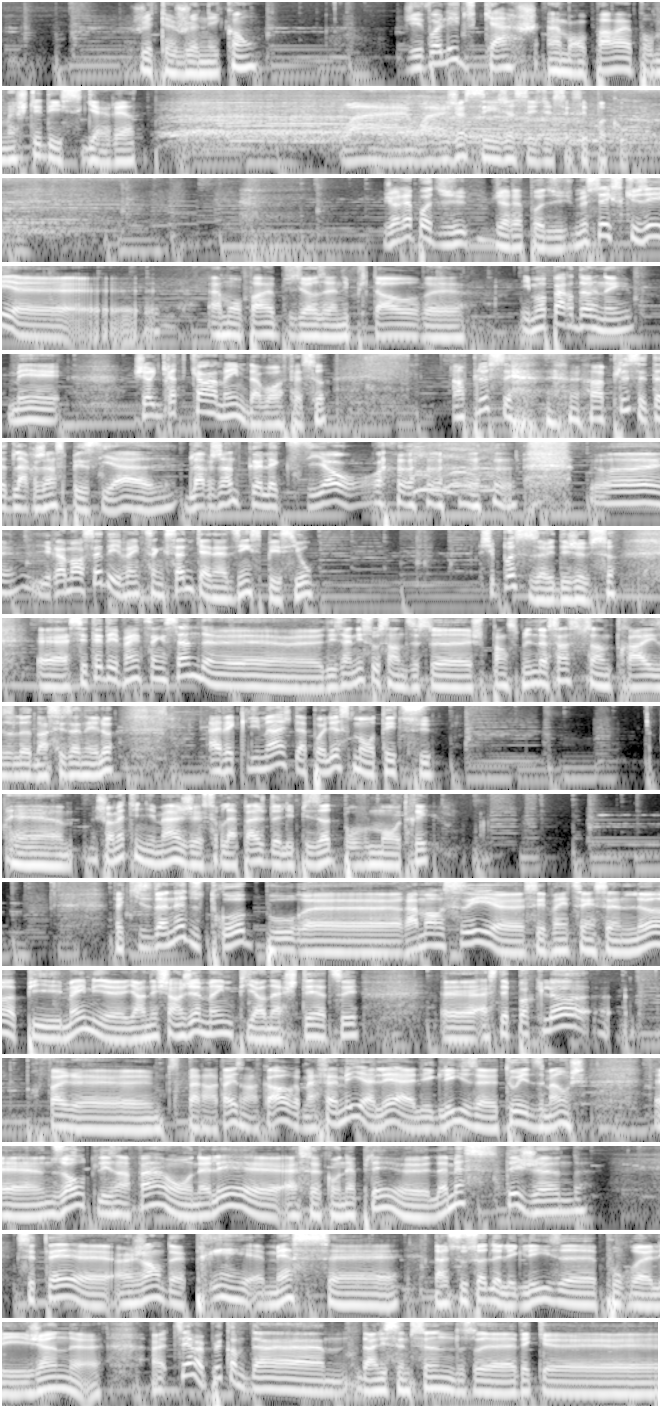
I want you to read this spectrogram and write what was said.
j'étais jeune et con. J'ai volé du cash à mon père pour m'acheter des cigarettes. Ouais, ouais, je sais, je sais, je sais, c'est pas cool. J'aurais pas dû, j'aurais pas dû. Je me suis excusé euh, à mon père plusieurs années plus tard. euh, il m'a pardonné, mais je regrette quand même d'avoir fait ça. En plus, en plus c'était de l'argent spécial, de l'argent de collection. ouais, il ramassait des 25 cents canadiens spéciaux. Je sais pas si vous avez déjà vu ça. Euh, C'était des 25 cents de, des années 70, euh, je pense 1973, là, dans ces années-là, avec l'image de la police montée dessus. Euh, je vais mettre une image sur la page de l'épisode pour vous montrer. Fait qu'il se donnait du trouble pour euh, ramasser euh, ces 25 cents-là, puis même, il, en échangeait même, puis il en achetait, tu sais. À cette époque-là, pour faire une petite parenthèse encore, ma famille allait à l'église tous les dimanches. Nous autres, les enfants, on allait à ce qu'on appelait la messe des jeunes. C'était euh, un genre de pré-messe euh, dans le sous-sol de l'église euh, pour les jeunes. un- tu sais, un peu comme dans, dans Les Simpsons avec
